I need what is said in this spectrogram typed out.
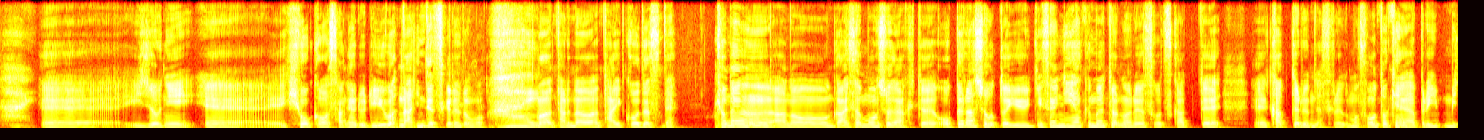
はいえー非常に、えー評価を下げる理由はないんですけれども、はい、まあタルナは対抗ですね。去年あの凱旋門賞じゃなくてオペラ賞という2200メートルのレースを使って、えー勝ってるんですけれどもその時はやっぱり道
